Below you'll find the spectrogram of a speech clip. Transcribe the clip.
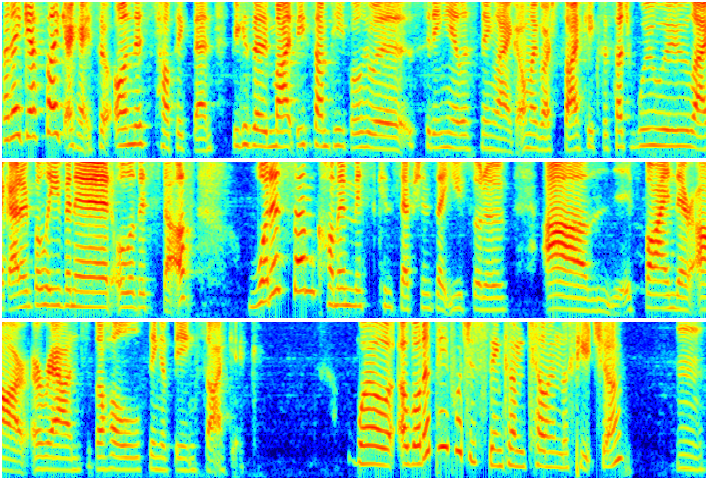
But I guess, like, okay, so on this topic, then, because there might be some people who are sitting here listening, like, oh my gosh, psychics are such woo woo, like, I don't believe in it, all of this stuff. What are some common misconceptions that you sort of um, find there are around the whole thing of being psychic? well, a lot of people just think I'm telling the future, Mm,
